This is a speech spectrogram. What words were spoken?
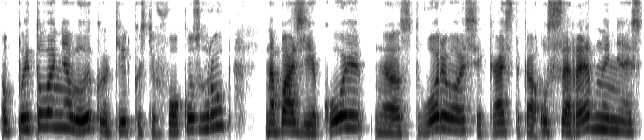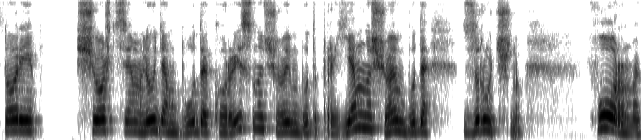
опитування великої кількості фокус-груп, на базі якої е, створювалася якась така усереднення історії, що ж цим людям буде корисно, що їм буде приємно, що їм буде зручно. Форми,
